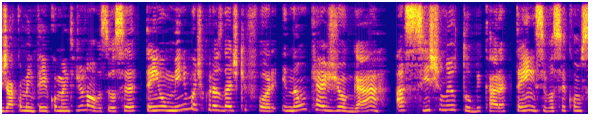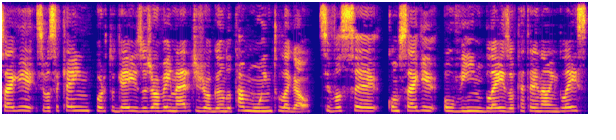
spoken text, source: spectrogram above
já comentei e comento de novo. Se você tem o mínimo de curiosidade que for e não quer jogar, assiste no YouTube, cara. Tem, se você consegue, se você quer em português, o Jovem Nerd jogando tá muito legal. Se você consegue ouvir em inglês ou quer treinar em inglês,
